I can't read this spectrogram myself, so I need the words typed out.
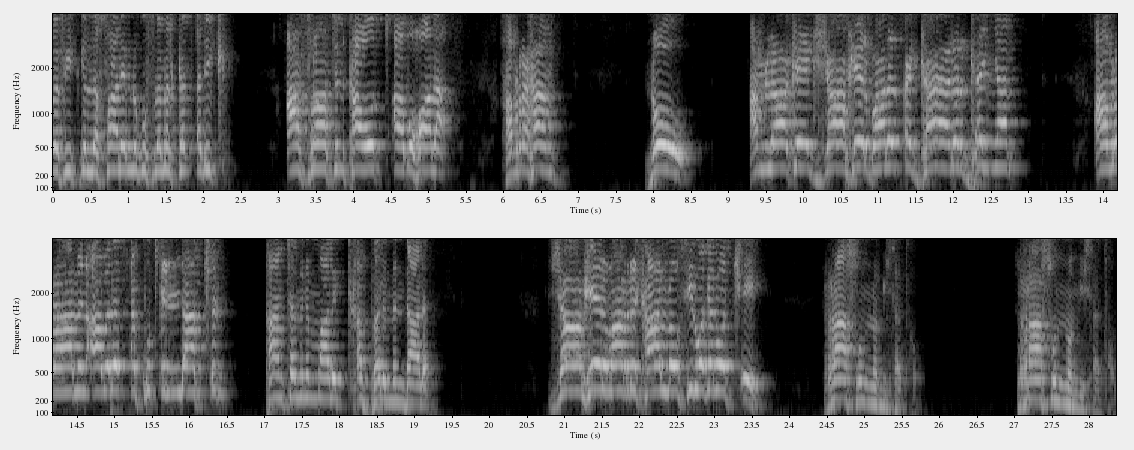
በፊት ግን ለሳሌም ንጉሥ ለመልከ ጸዲቅ አስራትን ካወጣ በኋላ አብርሃም ኖ አምላኬ እግዚአብሔር ባለጸጋ ያደርገኛል፣ አብርሃምን አበለጸኩት እንዳችን ከአንተ ምንም አልቀበልም እንዳለ እግዚአብሔር ባርካለሁ ሲል ወገኖቼ ራሱን ነው የሚሰጠው። ራሱን ነው የሚሰጠው።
